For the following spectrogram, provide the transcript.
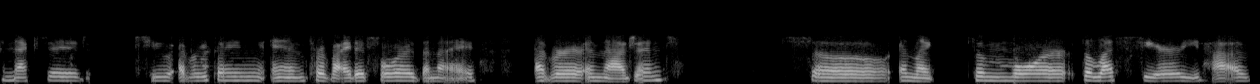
connected to everything and provided for than I ever imagined. So, and like the more, the less fear you have,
